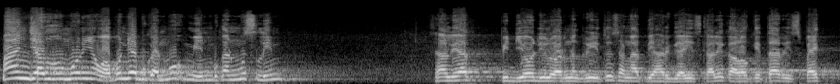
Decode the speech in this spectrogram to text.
panjang umurnya walaupun dia bukan mukmin bukan muslim. Saya lihat video di luar negeri itu sangat dihargai sekali kalau kita respect.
